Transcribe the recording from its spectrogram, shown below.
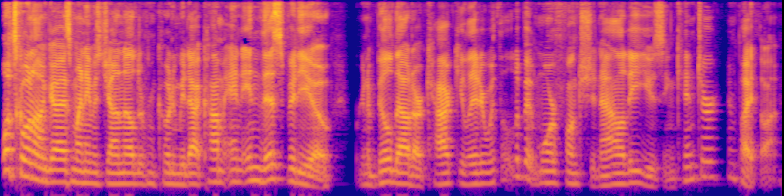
What's going on guys? My name is John Elder from Codemy.com and in this video we're going to build out our calculator with a little bit more functionality using Tkinter and Python.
